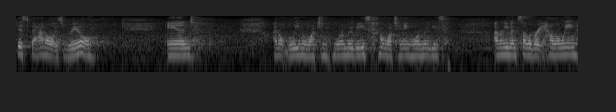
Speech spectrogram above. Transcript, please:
this battle is real. And I don't believe in watching horror movies. I don't watch any horror movies. I don't even celebrate Halloween.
